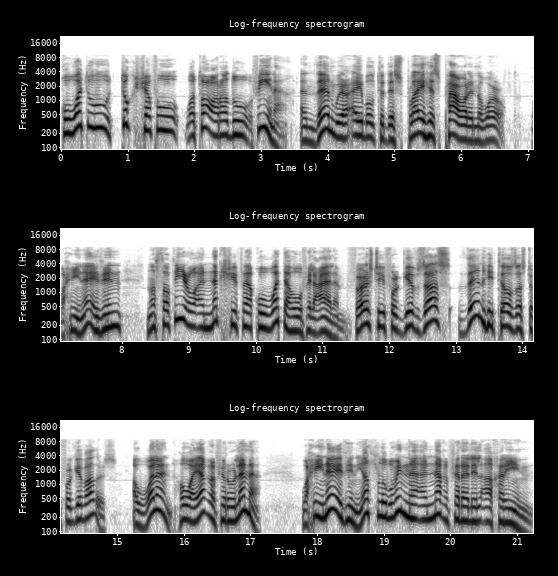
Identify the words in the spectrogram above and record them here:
قوته تكشف وتعرض فينا And then we are able to display his power in the world. وحينئذ نستطيع أن نكشف قوته في العالم First, he forgives us, then he tells us to forgive others. أولا هو يغفر لنا وحينئذ يطلب منا أن نغفر للآخرين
